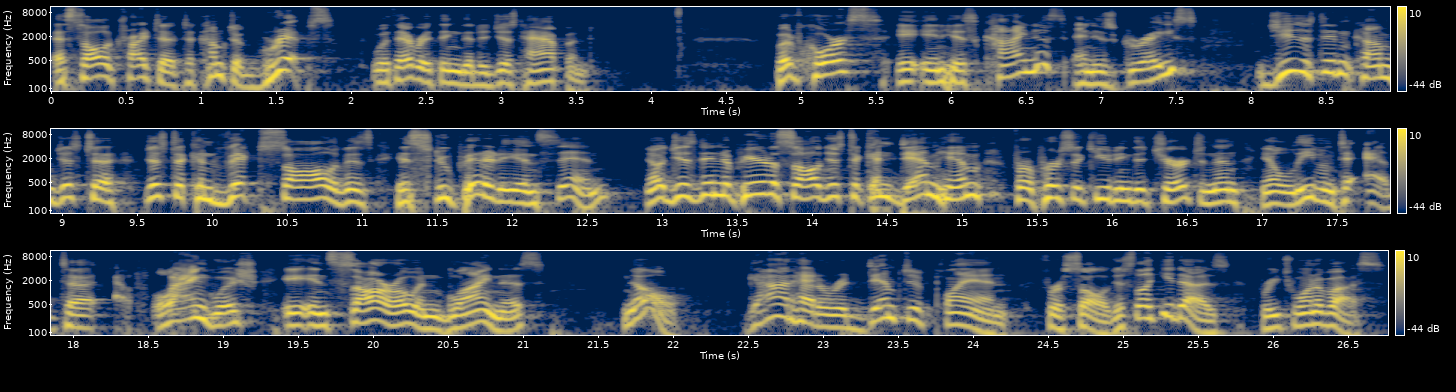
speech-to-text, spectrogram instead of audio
as Saul tried to, to come to grips with everything that had just happened. But of course, in his kindness and his grace, Jesus didn't come just to just to convict Saul of his, his stupidity and sin. You know, it just didn't appear to Saul just to condemn him for persecuting the church and then you know leave him to, to languish in sorrow and blindness. No, God had a redemptive plan for Saul, just like he does for each one of us.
